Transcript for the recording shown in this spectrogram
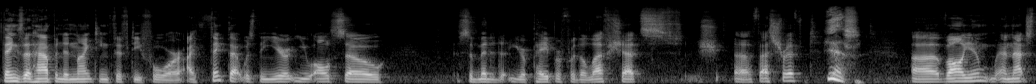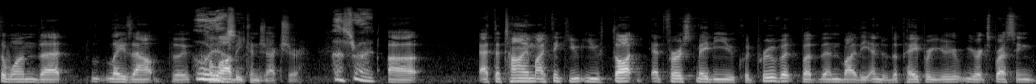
things that happened in 1954. I think that was the year you also submitted your paper for the Lefschetz uh, Festschrift Yes, uh, volume, and that's the one that lays out the Oh, yes. Conjecture. that's right. At the time, I think you, you thought at first maybe you could prove it, but then by the end of the paper, you're, you're expressing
